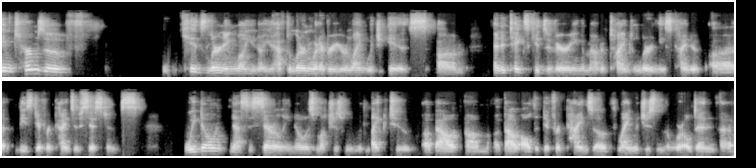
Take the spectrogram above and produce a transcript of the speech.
in terms of kids learning, well, you know, you have to learn whatever your language is, um, and it takes kids a varying amount of time to learn these kind of uh, these different kinds of systems we don't necessarily know as much as we would like to about um, about all the different kinds of languages in the world and uh,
